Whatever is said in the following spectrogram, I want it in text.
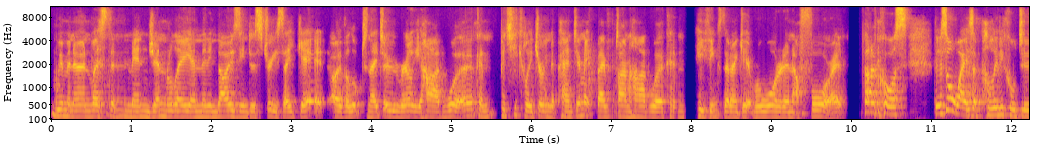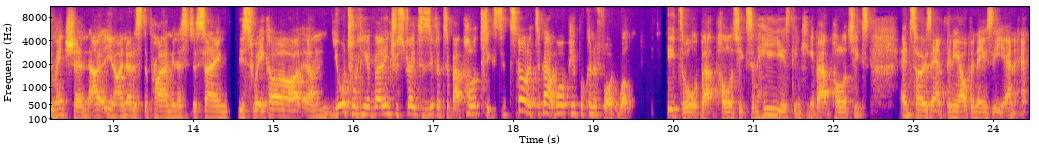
women earn less than men generally, and then in those industries they get overlooked and they do really hard work. And particularly during the pandemic, they've done hard work, and he thinks they don't get rewarded enough for it. But of course, there's always a political dimension. Uh, you know, I noticed the Prime Minister saying this week, oh, um, you're talking about interest rates as if it's about politics. It's not, it's about what people can afford. Well, it's all about politics, and he is thinking about politics. And so is Anthony Albanese. And,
